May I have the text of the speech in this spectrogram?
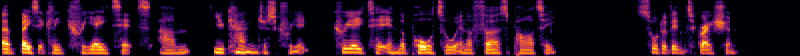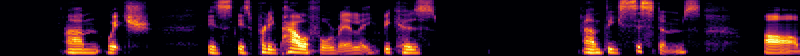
uh, basically create it. Um, you can just create create it in the portal in a first party sort of integration, um, which is is pretty powerful, really, because um, these systems are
